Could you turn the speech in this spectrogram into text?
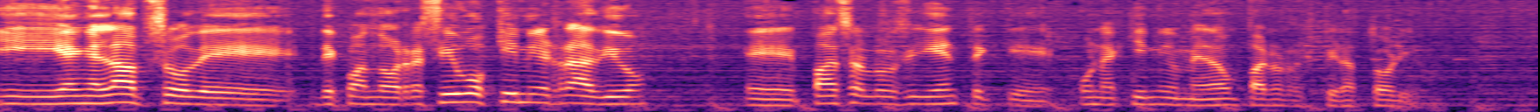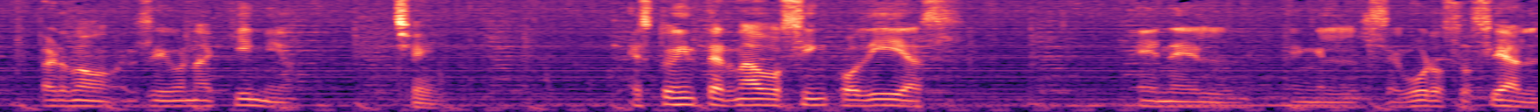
Y en el lapso de, cuando recibo quimio y radio, eh, pasa lo siguiente, que una quimio me da un paro respiratorio. Perdón, sí, una quimio. Sí estoy internado cinco días en el, en el Seguro Social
